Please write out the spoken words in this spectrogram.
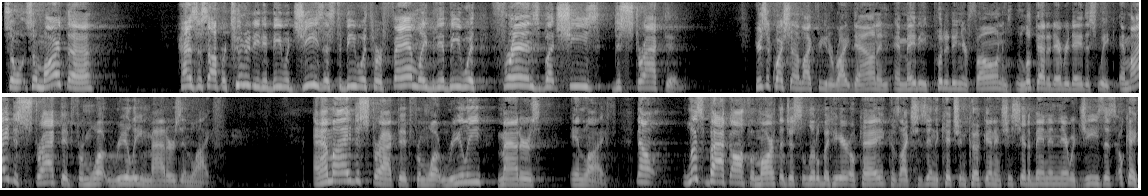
So, so Martha has this opportunity to be with Jesus, to be with her family, to be with friends, but she's distracted. Here's a question I'd like for you to write down and, and maybe put it in your phone and look at it every day this week. Am I distracted from what really matters in life? Am I distracted from what really matters in life? Now, let's back off of Martha just a little bit here, okay? Because, like, she's in the kitchen cooking and she should have been in there with Jesus. Okay,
